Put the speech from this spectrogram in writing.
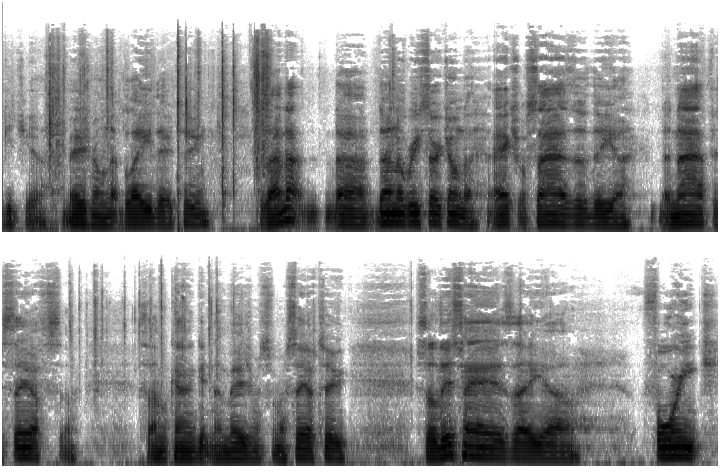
get you a measurement on that blade there too. Because I've not uh, done no research on the actual size of the uh, the knife itself, so so I'm kind of getting the measurements for myself too. So this has a uh, four inch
